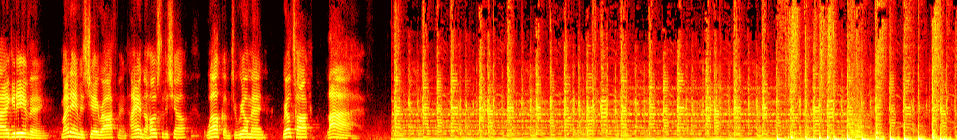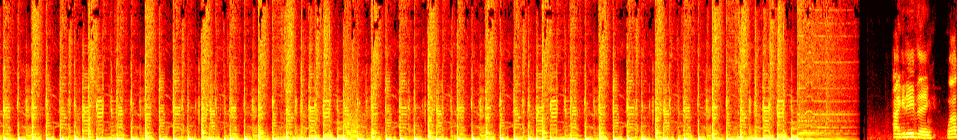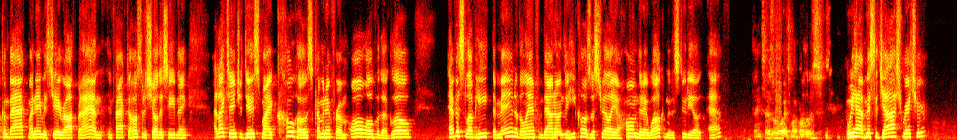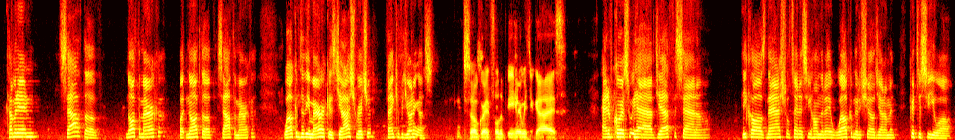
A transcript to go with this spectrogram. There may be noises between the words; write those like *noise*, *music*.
Hi, good evening. My name is Jay Rothman. I am the host of the show. Welcome to Real Men, Real Talk Live. Hi, good evening. Welcome back. My name is Jay Rothman. I am, in fact, the host of the show this evening. I'd like to introduce my co host coming in from all over the globe, Evis Loveheath, the man of the land from down under. He calls Australia home today. Welcome to the studio, Ev. Thanks as always, my brothers. We have Mr. Josh Richard coming in south of North America, but north of South America. Welcome to the Americas, Josh Richard. Thank you for joining us. So grateful to be here with you guys. And of course, we have Jeff Fasano. He calls Nashville, Tennessee home today. Welcome to the show, gentlemen. Good to see you all.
